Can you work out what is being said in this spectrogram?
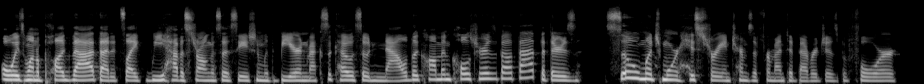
always want to plug that that it's like we have a strong association with beer in Mexico. So now the common culture is about that, but there's so much more history in terms of fermented beverages before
